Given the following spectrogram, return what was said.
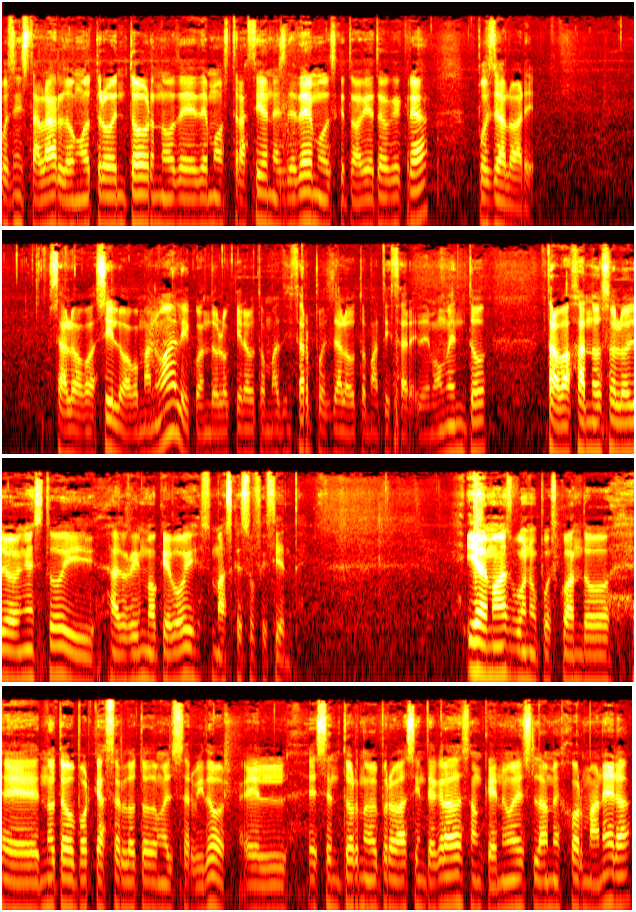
pues instalarlo en otro entorno de demostraciones de demos que todavía tengo que crear pues ya lo haré. O sea lo hago así lo hago manual y cuando lo quiera automatizar pues ya lo automatizaré. De momento trabajando solo yo en esto y al ritmo que voy es más que suficiente. Y además, bueno, pues cuando eh, no tengo por qué hacerlo todo en el servidor, el, ese entorno de pruebas integradas, aunque no es la mejor manera,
